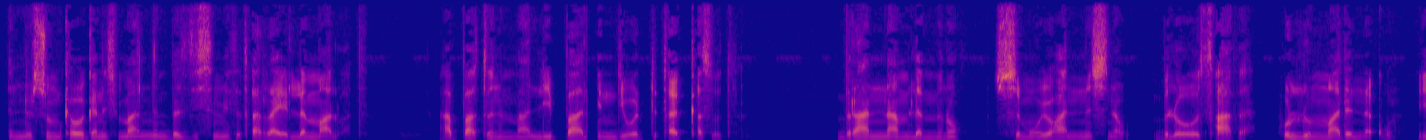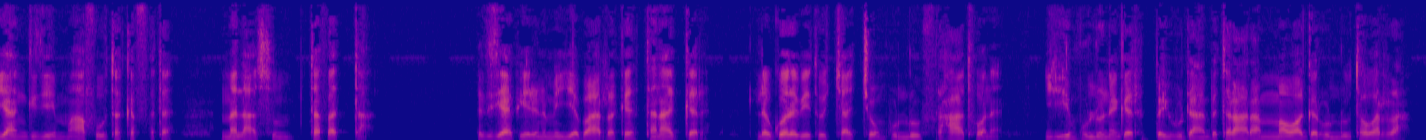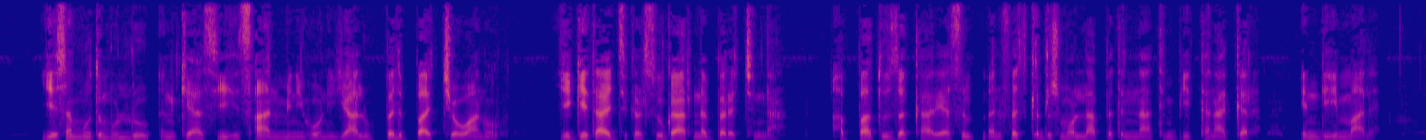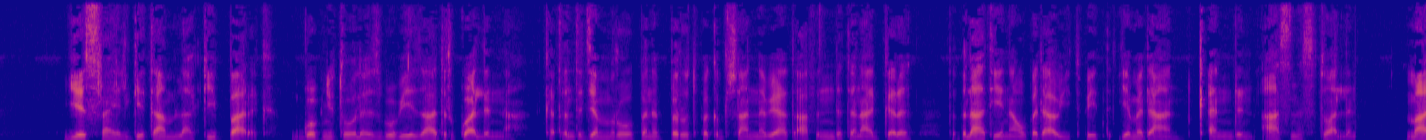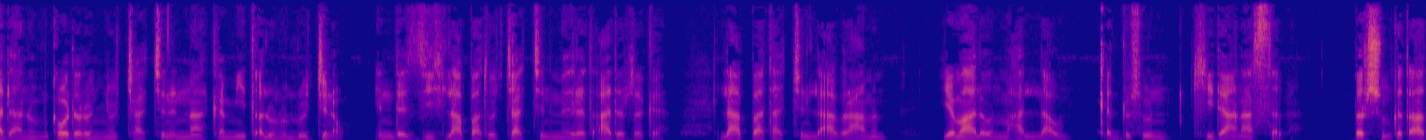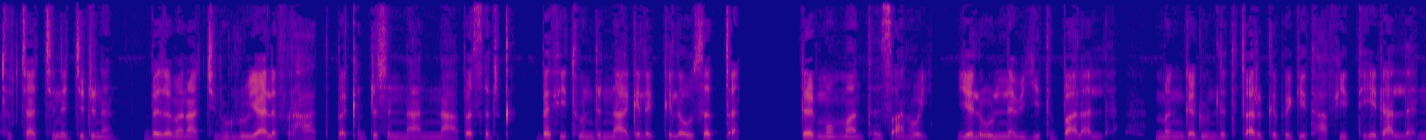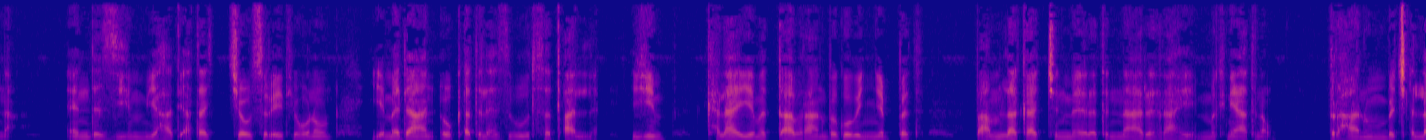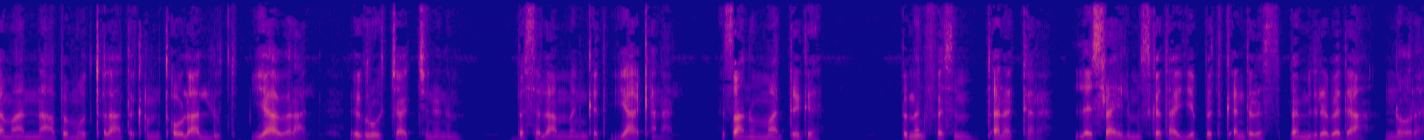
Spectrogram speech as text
እነርሱም ከወገንሽ ማንም በዚህ ስም የተጠራ የለም አሏት አባቱንም ማን ሊባል እንዲወድ ጠቀሱት? ብራናም ለምኖ ስሙ ዮሐንስ ነው ብሎ ጻፈ። ሁሉም አደነቁ። ያን ጊዜም አፉ ተከፈተ መላሱም ተፈታ። እግዚአብሔርንም እየባረከ ተናገረ። ለጎረቤቶቻቸውም ሁሉ ፍርሃት ሆነ። ይህም ሁሉ ነገር በይሁዳ በተራራማው አገር ሁሉ ተወራ። የሰሙትም ሁሉ እንኪያስ ይህ ሕፃን ምን ይሆን እያሉ በልባቸው አኖሩት የጌታ እጅ ከእርሱ ጋር ነበረችና። አባቱ ዘካርያስም መንፈስ ቅዱስ ሞላበትና ትንቢት ተናገረ እንዲህም አለ የእስራኤል ጌታ አምላክ ይባረክ ጐብኝቶ ለሕዝቡ ቤዛ አድርጓልና። ከጥንት ጀምሮ በነበሩት በቅዱሳን ነቢያት አፍ እንደ ተናገረ በብላቴናው በዳዊት ቤት የመዳን ቀንድን አስነስቶአልና። ማዳኑም ከወደረኞቻችንና ከሚጠሉን ሁሉ እጅ ነው። እንደዚህ ለአባቶቻችን ምሕረት አደረገ ለአባታችን ለአብርሃምም የማለውን መሐላውን ቅዱሱን ኪዳን አሰበ። በእርሱም ከጠላቶቻችን እጅ ድነን በዘመናችን ሁሉ ያለ ፍርሃት በቅድስናና በጽድቅ በፊቱ እንድናገለግለው ሰጠን። ደግሞም አንተ ሕፃን ሆይ የልዑል ነቢይ ትባላለህ መንገዱን ልትጠርግ በጌታ ፊት ትሄዳለህና። እንደዚህም የኃጢአታቸው ስርየት የሆነውን የመዳን እውቀት ለሕዝቡ ትሰጣለህ። ይህም ከላይ የመጣ ብርሃን በጐበኘበት በአምላካችን ምሕረትና ርኅራኄ ምክንያት ነው። ብርሃኑም በጨለማና በሞት ጥላ ተቀምጠው ላሉት ያበራል እግሮቻችንንም በሰላም መንገድ ያቀናል። ሕፃኑም አደገ በመንፈስም ጠነከረ ለእስራኤልም እስከ ታየበት ቀን ድረስ በምድረ በዳ ኖረ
